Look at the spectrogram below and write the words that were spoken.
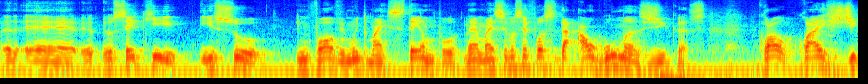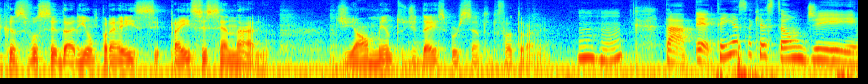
é, é, eu, eu sei que isso envolve muito mais tempo, né? mas se você fosse dar algumas dicas, qual, quais dicas você daria para esse, esse cenário de aumento de 10% do faturamento? Uhum. Tá, é, tem essa questão de,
